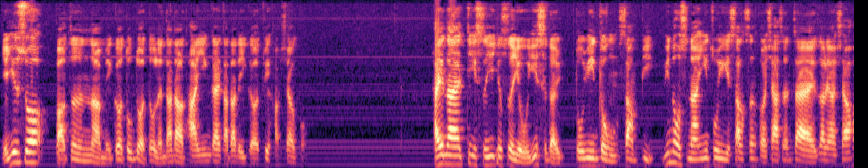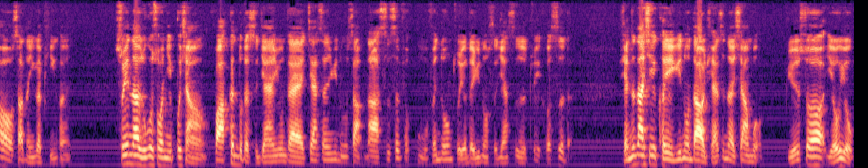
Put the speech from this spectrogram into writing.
也就是说，保证了每个动作都能达到它应该达到的一个最好效果。还有呢，第十一就是有意识的多运动上臂。运动时呢，应注意上身和下身在热量消耗上的一个平衡。所以呢，如果说你不想花更多的时间用在健身运动上，那四十五分钟左右的运动时间是最合适的。选择那些可以运动到全身的项目，比如说游泳、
